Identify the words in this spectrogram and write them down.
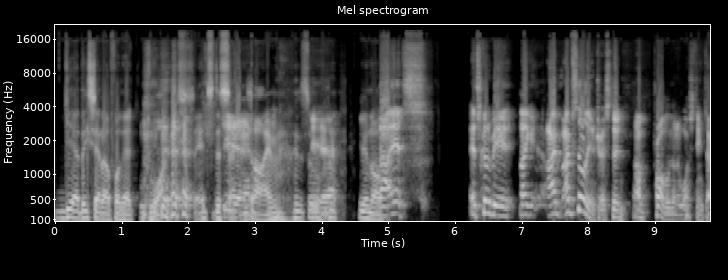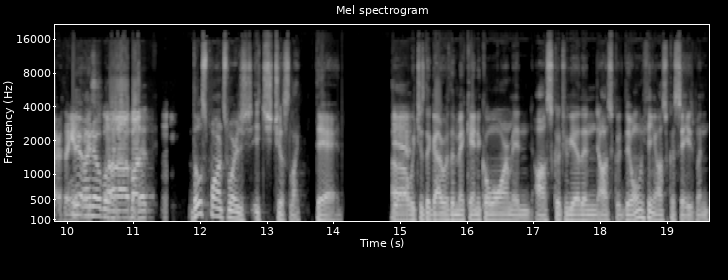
Yeah, they set up for that twice. it's the second Yeah. time. so, Yeah. you know. nah, it's it's gonna be like I'm I'm still interested. I'm probably gonna watch the entire thing. Yeah, I know, but, uh, but that- those parts where it's, it's just like dead. Yeah. Uh, which is the guy with the mechanical arm and Asuka together. And Asuka, the only thing Asuka says when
